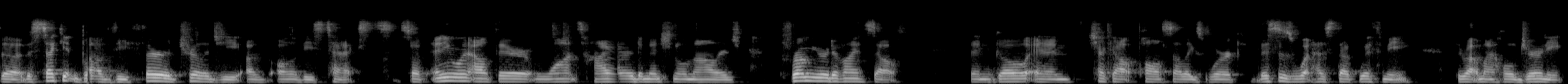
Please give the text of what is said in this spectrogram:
the, the second of the third trilogy of all of these texts. So if anyone out there wants higher dimensional knowledge from your divine self, then go and check out Paul Selig's work. This is what has stuck with me throughout my whole journey.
